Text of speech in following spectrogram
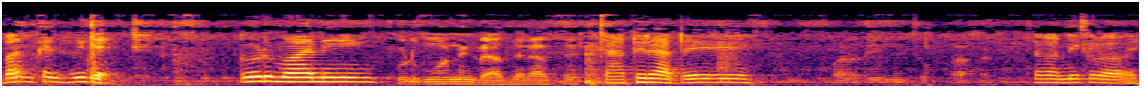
બંધ કરીને સુઈ જાય. Good morning good morning Radhe Radhe. Radhe Radhe. ચલો નીકળો હવે.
